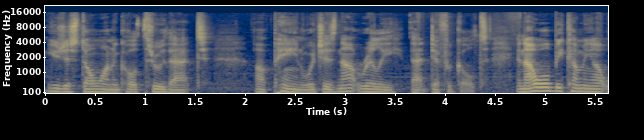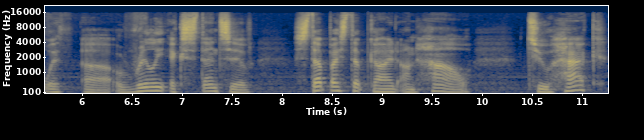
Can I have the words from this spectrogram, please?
you just don't want to go through that uh, pain, which is not really that difficult. And I will be coming out with uh, a really extensive step-by-step -step guide on how to hack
